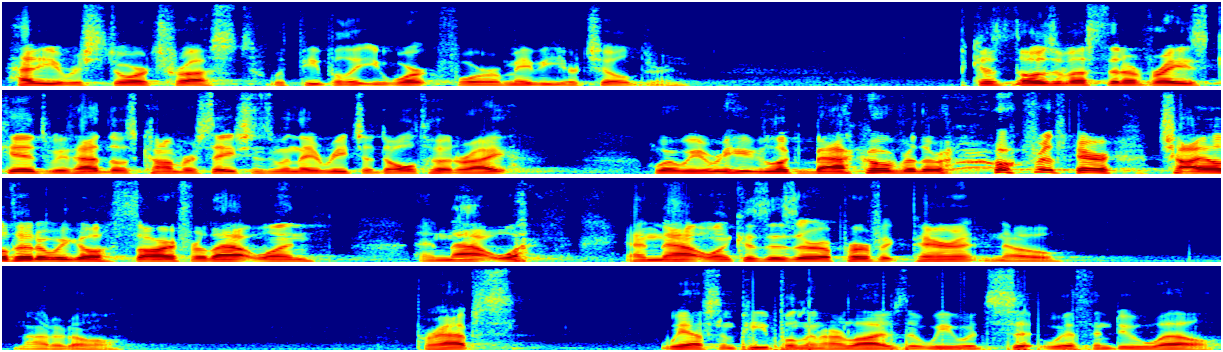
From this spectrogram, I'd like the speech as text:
How do you restore trust with people that you work for, or maybe your children? Because those of us that have raised kids, we've had those conversations when they reach adulthood, right? Where we re- look back over, the, over their childhood and we go, sorry for that one and that one and that one, because is there a perfect parent? No, not at all. Perhaps we have some people in our lives that we would sit with and do well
